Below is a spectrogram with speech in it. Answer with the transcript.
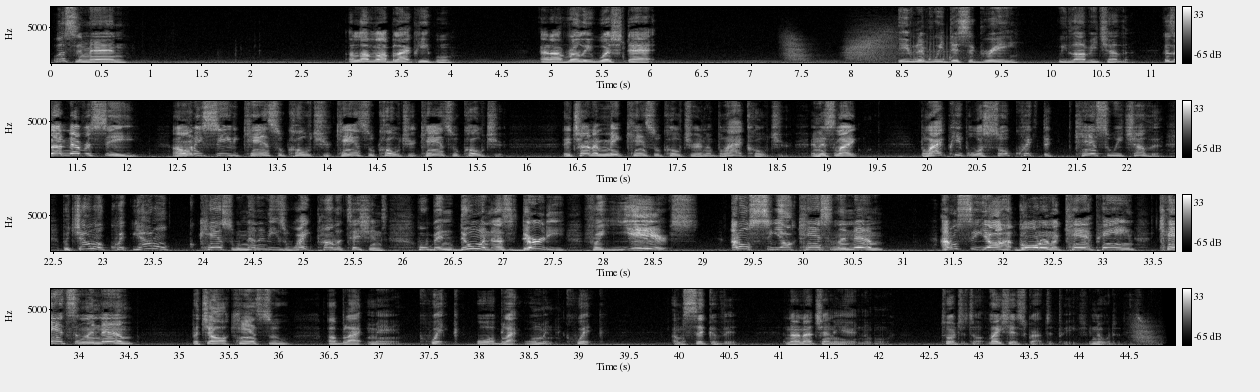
Listen, man. I love our black people. And I really wish that even if we disagree, we love each other. Because I never see, I only see the cancel culture, cancel culture, cancel culture. They're trying to make cancel culture in a black culture. And it's like, black people are so quick to cancel each other. But y'all don't quit, y'all don't cancel none of these white politicians who've been doing us dirty for years. I don't see y'all canceling them I don't see y'all going on a campaign canceling them, but y'all cancel a black man quick or a black woman quick. I'm sick of it. And I'm not trying to hear it no more. Torture Talk. Like, share, subscribe to the page. You know what it is.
